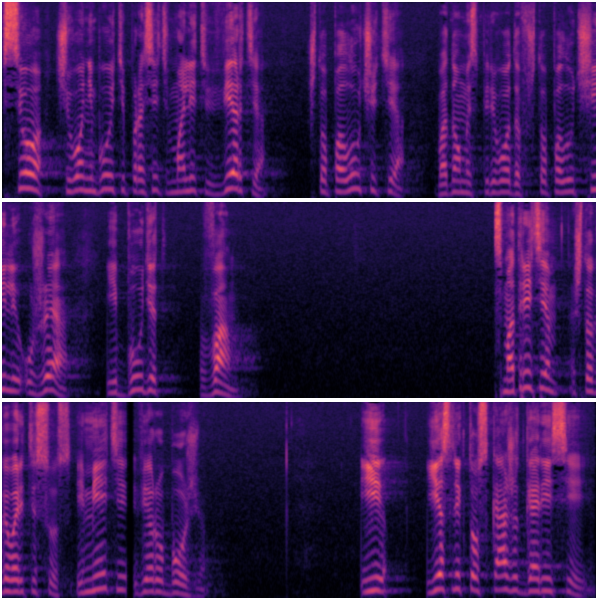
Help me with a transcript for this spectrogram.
все, чего не будете просить в молитве, верьте, что получите, в одном из переводов, что получили уже, и будет вам. Смотрите, что говорит Иисус. Имейте веру Божью. И если кто скажет горе сей,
